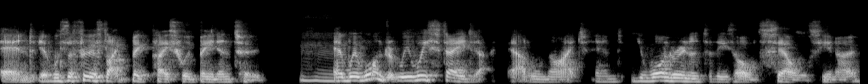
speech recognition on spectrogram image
And it was the first like big place we'd been into. Mm-hmm. And we're wandering, we, we stayed out all night and you're wandering into these old cells, you know.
